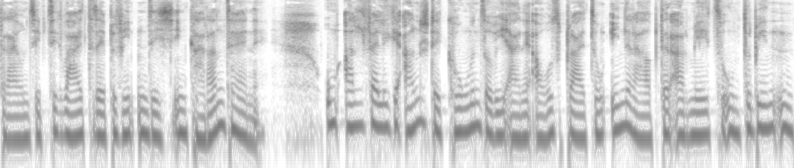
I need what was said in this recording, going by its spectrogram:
73 weitere befinden sich in Quarantäne. Um allfällige Ansteckungen sowie eine Ausbreitung innerhalb der Armee zu unterbinden,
